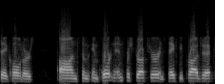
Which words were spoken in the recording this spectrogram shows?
stakeholders on some important infrastructure and safety projects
